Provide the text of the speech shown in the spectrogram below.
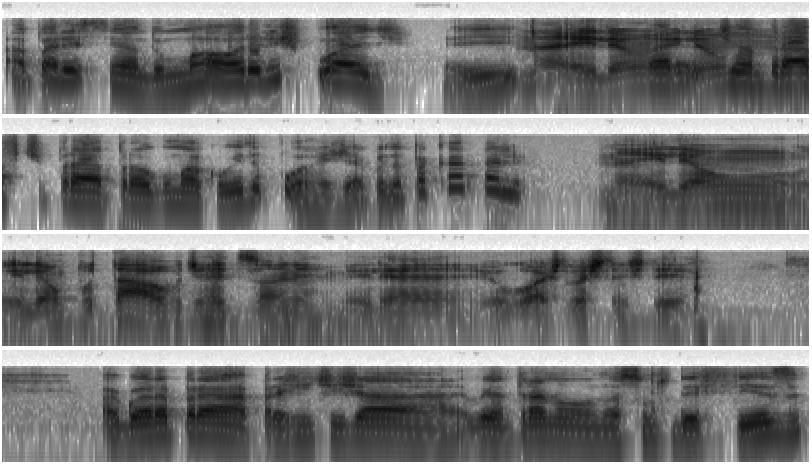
aparecendo. Uma hora ele explode. Aí, Não, ele é um, cara, ele é de um draft pra, pra alguma coisa, porra, já é coisa pra caralho. Não, ele é um, ele é um puta alvo de red zone. Ele é, eu gosto bastante dele. Agora pra, pra gente já entrar no, no assunto defesa.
